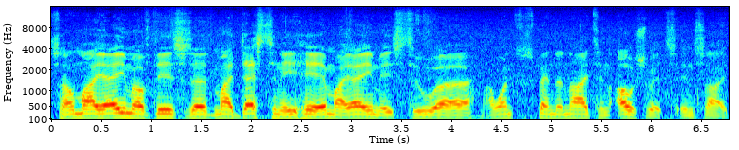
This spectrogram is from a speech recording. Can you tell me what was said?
So my aim of this, uh, my destiny here, my aim is to, uh, I want to spend the night in Auschwitz inside.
